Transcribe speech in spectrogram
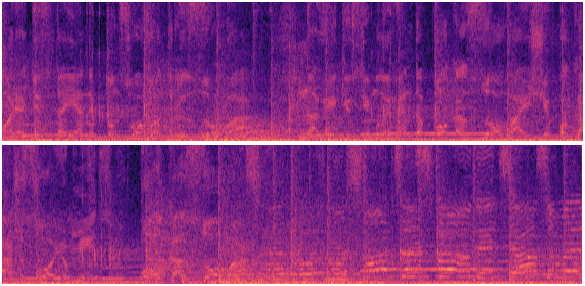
моря дістає Нептун свого тризуба. Навіки всім легенда показова. І ще покаже свою міць показова. Дохну сонце сходиться, земля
